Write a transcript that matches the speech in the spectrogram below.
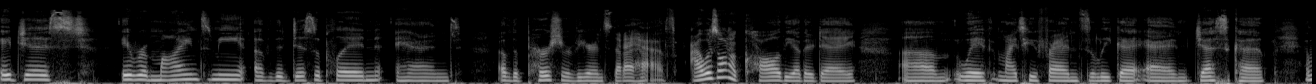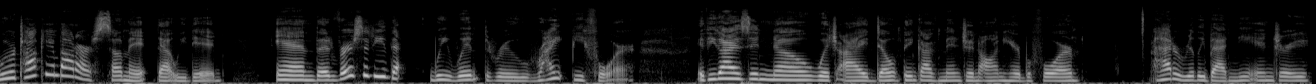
it just it reminds me of the discipline and of the perseverance that I have. I was on a call the other day um, with my two friends, Zalika and Jessica, and we were talking about our summit that we did and the adversity that we went through right before. If you guys didn't know, which I don't think I've mentioned on here before, I had a really bad knee injury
